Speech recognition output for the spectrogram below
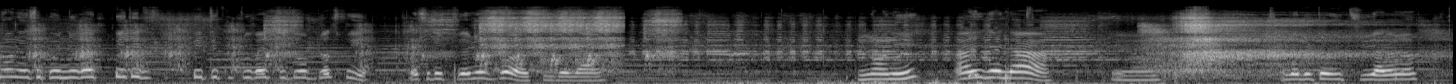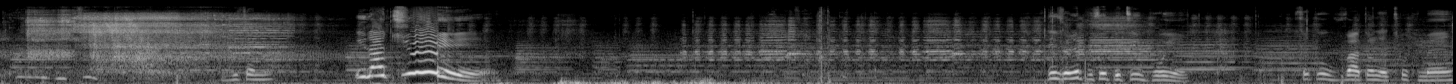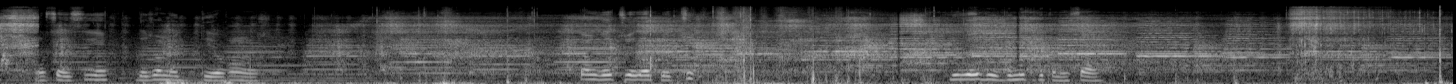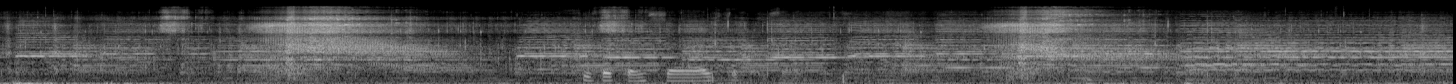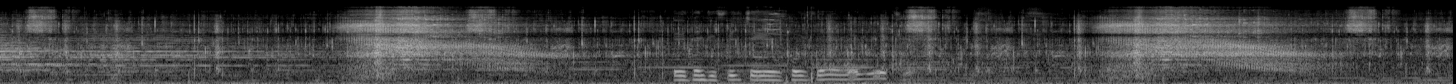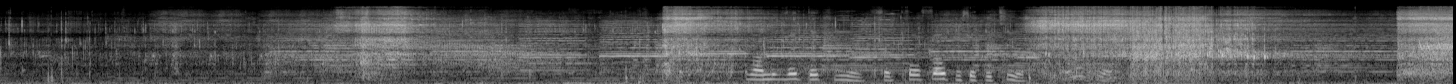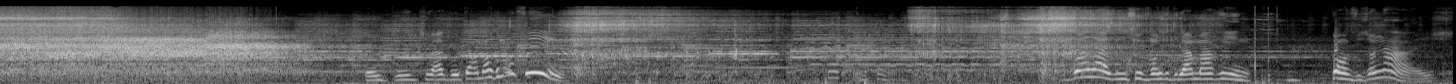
non, mais c'est pour une nouvelle petite, petite nouvelle vidéo Blood Free. Et c'est boss, il est là. Non, mais... Ah, il est là. Hmm. Il a bientôt le tuer, alors... Il a tué Désolé pour ce petit bruit. Sais que vous pouvez attendre des trucs, mais on sait ici, des gens me dérangent. Quand je vais tuer les petits. Désolé de, de me comme ça. Je fais comme ça, je fais comme ça. Et donc à la voiture. Ma nouvelle technique, c'est trop fort pour ce petit. Et tu vas goûter à ma grand-fille. Suis vengé de la marine. Bon visionnage.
